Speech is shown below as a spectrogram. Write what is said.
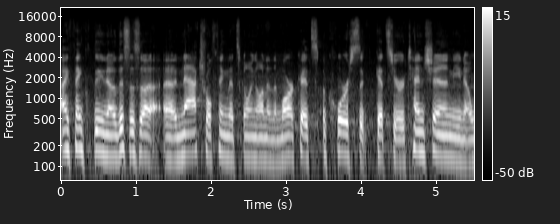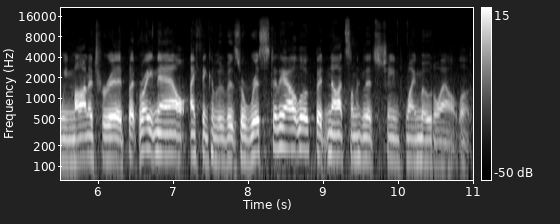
I think you know this is a, a natural thing that's going on in the markets. Of course, it gets your attention. You know, we monitor it, but right now, I think of it as a risk to the outlook, but not something that's changed my modal outlook.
